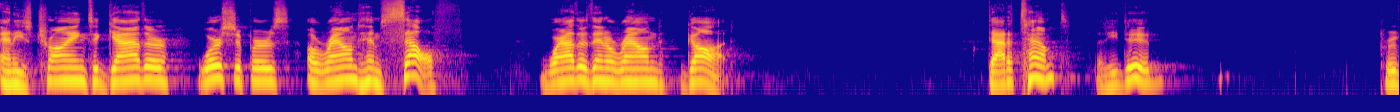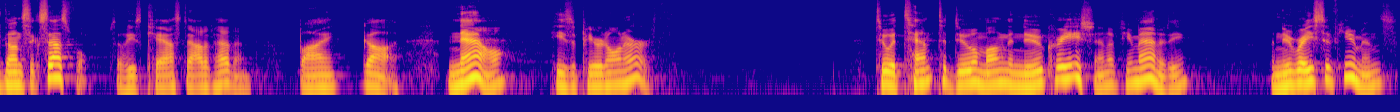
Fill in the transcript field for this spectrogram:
And he's trying to gather worshipers around himself rather than around God. That attempt that he did proved unsuccessful. So he's cast out of heaven by God. Now he's appeared on earth to attempt to do among the new creation of humanity, the new race of humans,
